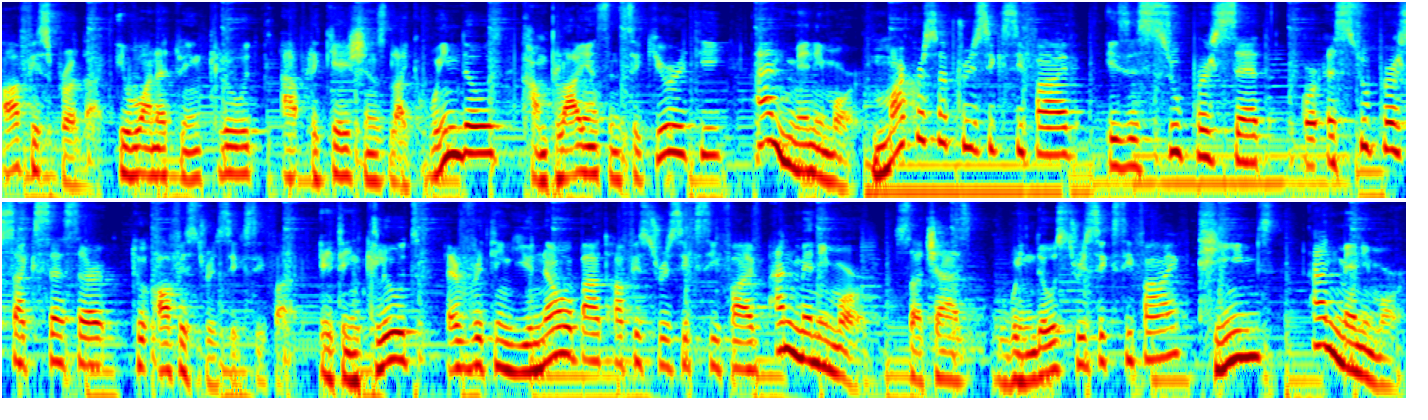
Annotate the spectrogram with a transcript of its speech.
Office products. It wanted to include applications like Windows, compliance and security, and many more. Microsoft 365 is a superset or a super successor to Office 365. It includes everything you know about Office 365 and many more, such as Windows 365, Teams, and many more.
